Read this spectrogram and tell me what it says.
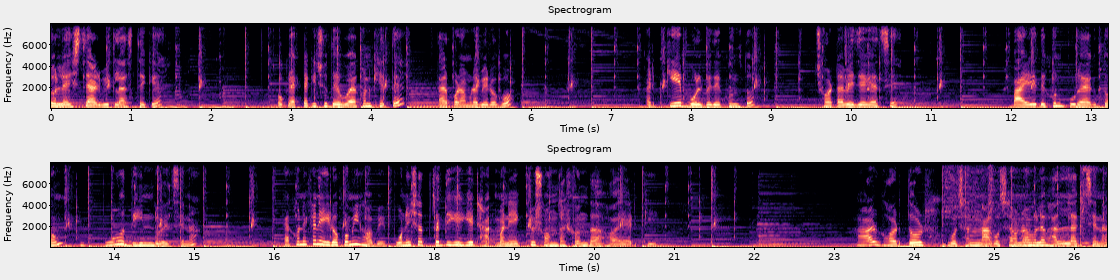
চলে এসছে আরবি ক্লাস থেকে। ওকে একটা কিছু দেবো এখন খেতে, তারপর আমরা বেরোবো। আর কে বলবে দেখুন তো, ছটা বেজে গেছে। বাইরে দেখুন পুরো একদম, পুরো দিন রয়েছে না? এখন এখানে এরকমই হবে, পৌনে সাতটার দিকে গিয়ে মানে একটু সন্ধ্যা সন্ধ্যা হয় আর কি। আর ঘর তোর গোছানো না গোছানো হলে ভালো লাগছে না।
